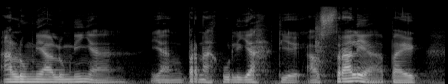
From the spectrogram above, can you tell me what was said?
alumni-alumninya yang pernah kuliah di Australia, baik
